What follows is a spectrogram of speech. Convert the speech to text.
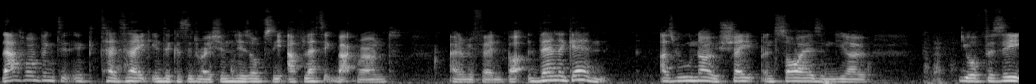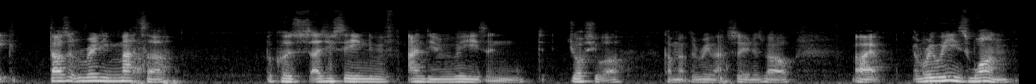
that's one thing to, to take into consideration, his obviously athletic background and everything. But then again, as we all know, shape and size and, you know, your physique doesn't really matter because as you've seen with Andy Ruiz and Joshua coming up the rematch soon as well, like Ruiz won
